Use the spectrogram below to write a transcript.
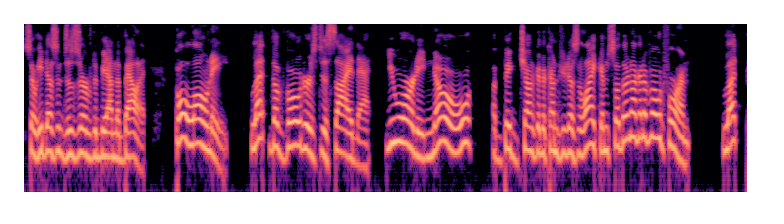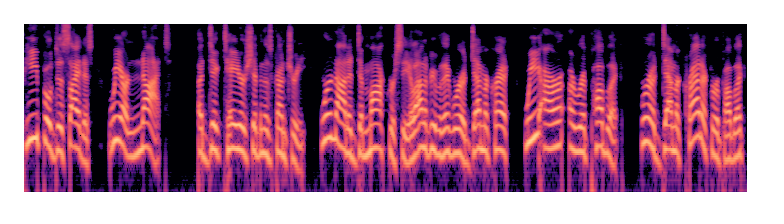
so he doesn't deserve to be on the ballot. Baloney. Let the voters decide that. You already know a big chunk of the country doesn't like him, so they're not going to vote for him. Let people decide this. We are not a dictatorship in this country. We're not a democracy. A lot of people think we're a democratic. We are a republic. We're a democratic republic.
